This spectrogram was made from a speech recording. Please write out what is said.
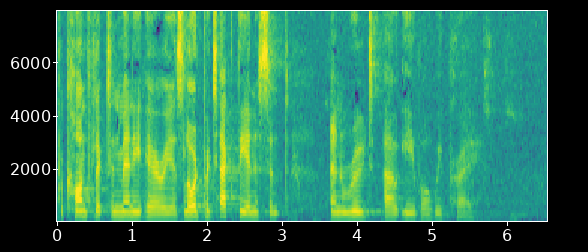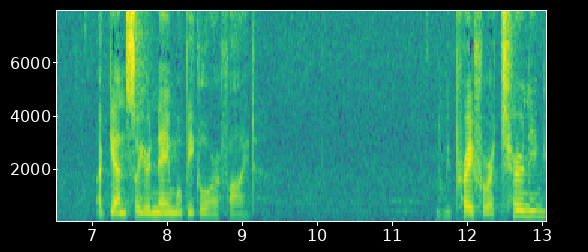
for conflict in many areas. Lord, protect the innocent and root out evil, we pray. Again, so your name will be glorified. And we pray for a turning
